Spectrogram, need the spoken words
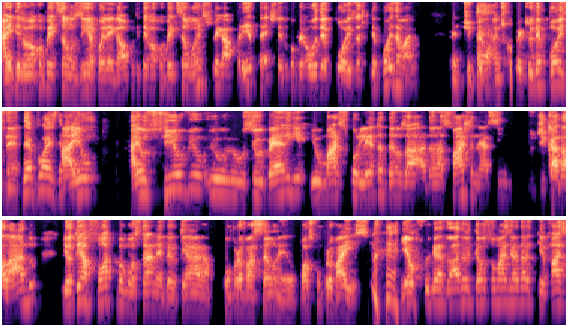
aí teve uma competiçãozinha, foi legal, porque teve uma competição antes de pegar a preta, a gente teve, ou depois, acho que depois, né, Mário? A gente, pegou, é. a gente competiu depois, né? Depois, depois. Aí o, Aí o Silvio e o, o Silvio Bering e o Márcio Coleta dando, dando as faixas, né? Assim, de cada lado. E eu tenho a foto para mostrar, né? Eu tenho a comprovação, né? Eu posso comprovar isso. e eu fui graduado, então eu sou mais graduado que faz,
